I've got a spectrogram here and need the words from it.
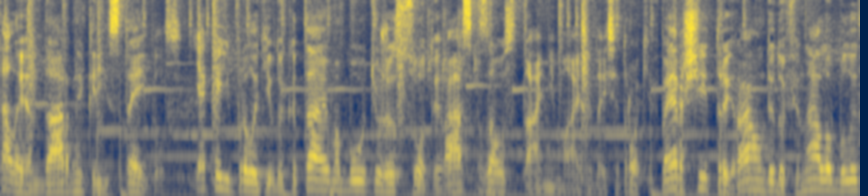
та легендарний Кріс Стейплс, який прилетів до Китаю, мабуть, уже сотий раз за останні майже 10 років. Перші три раунди до фіналу були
